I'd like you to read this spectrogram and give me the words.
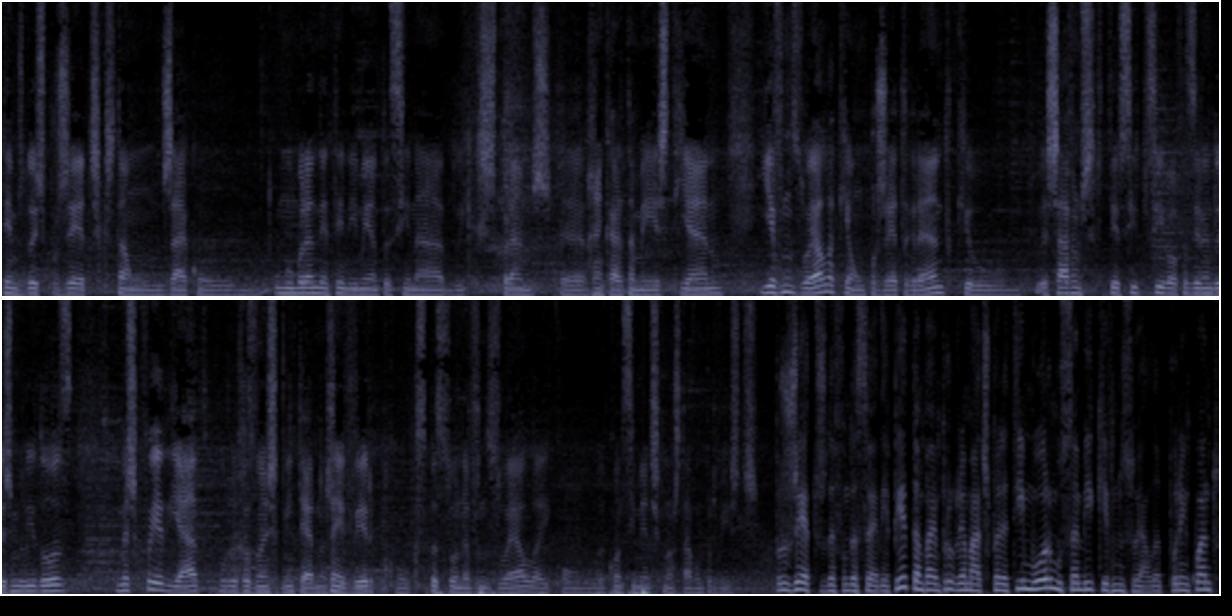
temos dois projetos que estão já com o memorando de entendimento assinado e que esperamos eh, arrancar também este ano. E a Venezuela, que é um projeto grande, que eu achávamos ter sido possível fazer em 2012, mas que foi adiado por razões internas, tem a ver com o que se passou na Venezuela e com acontecimentos que não estavam previstos. Projetos da Fundação EDP também programados para Timor, Moçambique e Venezuela. Por enquanto,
